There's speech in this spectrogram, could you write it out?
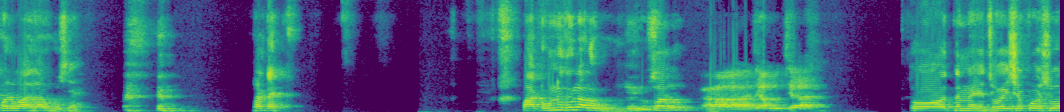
ફરવા જવું છે. લટક. પાટું નથી લાડવું કેવું સારું? હા ચાલુ છે. તો તમે જોઈ શકો છો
